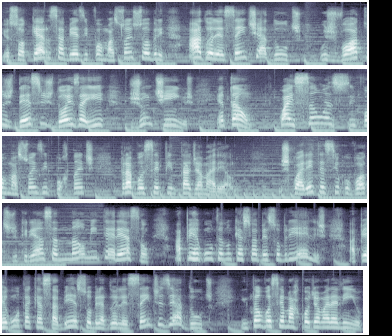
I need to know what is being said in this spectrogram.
Eu só quero saber as informações sobre adolescente e adultos, os votos desses dois aí juntinhos. Então, quais são as informações importantes para você pintar de amarelo? Os 45 votos de criança não me interessam. A pergunta não quer saber sobre eles. A pergunta quer saber sobre adolescentes e adultos. Então você marcou de amarelinho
